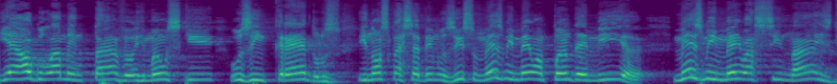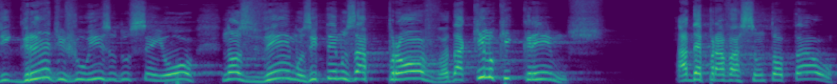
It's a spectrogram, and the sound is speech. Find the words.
E é algo lamentável, irmãos, que os incrédulos, e nós percebemos isso mesmo em meio à pandemia, mesmo em meio a sinais de grande juízo do Senhor, nós vemos e temos a prova daquilo que cremos, a depravação total.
